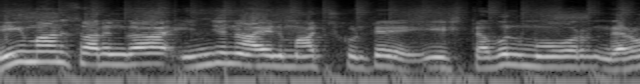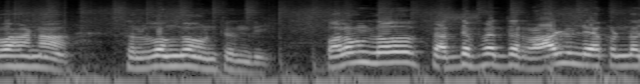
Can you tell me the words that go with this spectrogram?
నియమానుసారంగా ఇంజిన్ ఆయిల్ మార్చుకుంటే ఈ స్టబుల్ మూవర్ నిర్వహణ సులభంగా ఉంటుంది. పొలంలో పెద్ద పెద్ద రాళ్ళు లేకుండా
